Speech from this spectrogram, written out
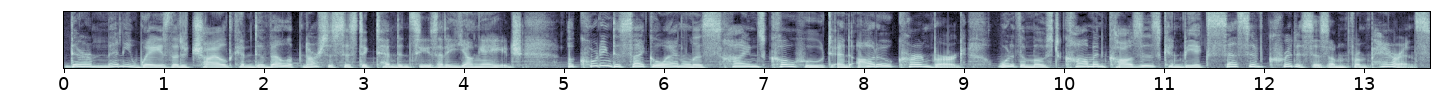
There are many ways that a child can develop narcissistic tendencies at a young age. According to psychoanalysts Heinz Kohut and Otto Kernberg, one of the most common causes can be excessive criticism from parents.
